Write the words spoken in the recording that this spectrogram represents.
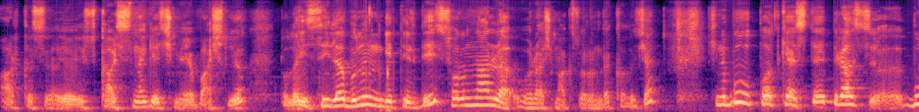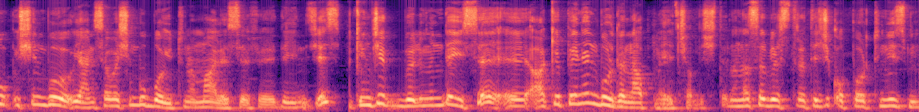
arkası, e, karşısına geçmeye başlıyor. Dolayısıyla bunun getirdiği sorunlarla uğraşmak zorunda kalacak. Şimdi bu podcast'te biraz e, bu işin bu yani savaşın bu boyutuna maalesef e, değineceğiz. İkinci bölümünde ise AKP'nin burada ne yapmaya çalıştığını, nasıl bir stratejik oportunizm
